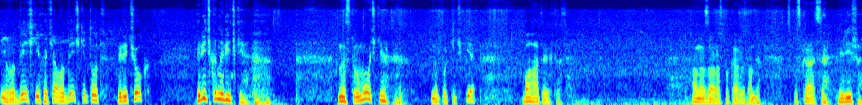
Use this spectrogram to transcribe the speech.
і водички, хоча водички тут річок. Річка на річки. На струмочки, на потічки. Багато їх тут. Воно зараз покажу там, де спускається Гріша.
